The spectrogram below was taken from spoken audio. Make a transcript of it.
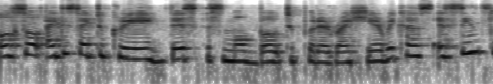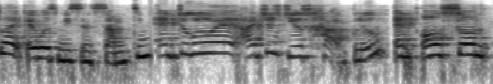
Also I decided to create this small bow to put it right here because it seems like I was missing something and to glue it I just use hot glue and also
